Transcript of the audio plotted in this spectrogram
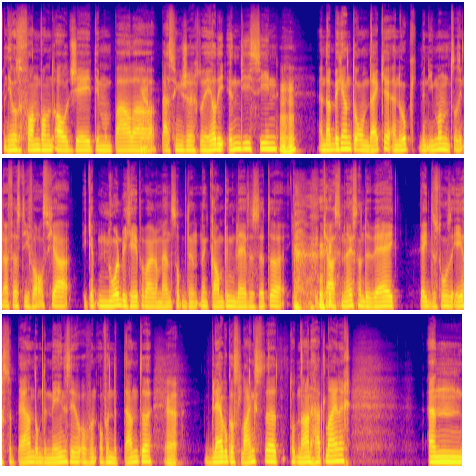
Die was fan van het Al J, Tim Impala, Passenger, door heel die indie scene. Mhm. En dat begint te ontdekken. En ook, ik ben iemand, als ik naar festivals ga, ik heb nooit begrepen waarom mensen op de, een camping blijven zitten. Ik, ga smiddags naar de wijk, kijk, dus onze eerste band op de mainstage of, of in de tenten. Ja. Ik blijf ook als langste tot na een headliner. En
